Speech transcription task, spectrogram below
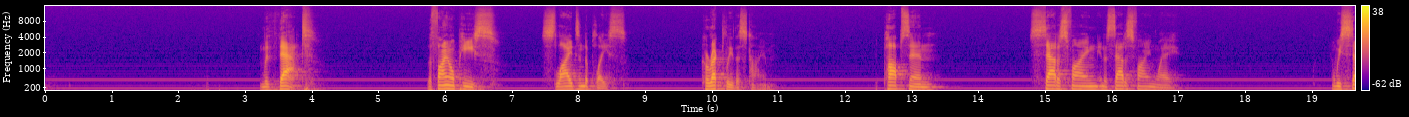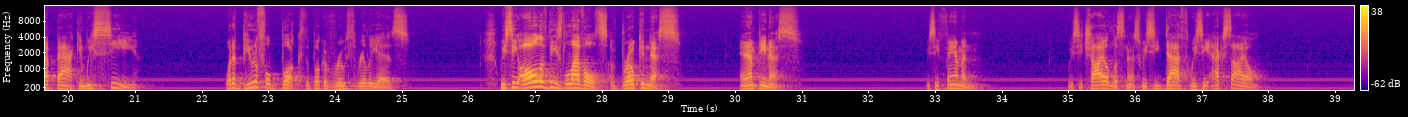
And with that, the final piece slides into place correctly this time. It pops in, satisfying in a satisfying way. And we step back and we see what a beautiful book the book of Ruth really is. We see all of these levels of brokenness and emptiness. We see famine. We see childlessness. We see death. We see exile.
